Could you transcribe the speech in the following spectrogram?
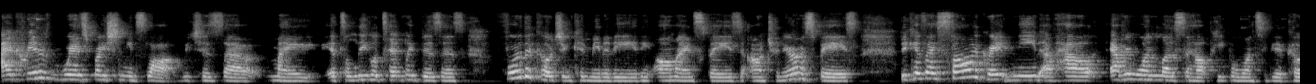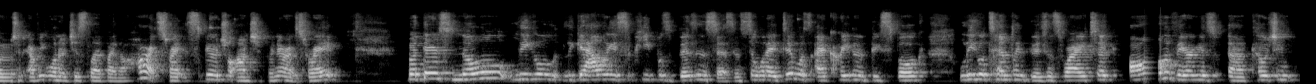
I created Where Inspiration Meets Law, which is uh, my it's a legal template business for the coaching community, the online space, the entrepreneurial space, because I saw a great need of how everyone loves to help people, wants to be a coach, and everyone are just led by the hearts, right? Spiritual entrepreneurs, right? But there's no legal legalities to people's businesses. And so what I did was I created a bespoke legal template business where I took all the various uh, coaching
